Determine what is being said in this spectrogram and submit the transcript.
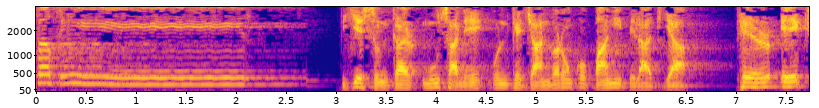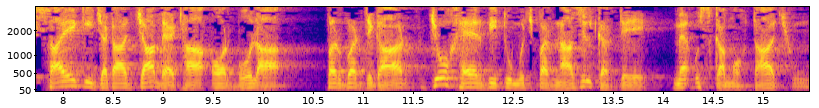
فقير یہ سن کر موسا نے ان کے جانوروں کو پانی پلا دیا۔ پھر ایک سائے کی جگہ جا بیٹھا اور بولا، پروردگار، جو خیر بھی تو مجھ پر نازل کر دے، میں اس کا محتاج ہوں۔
